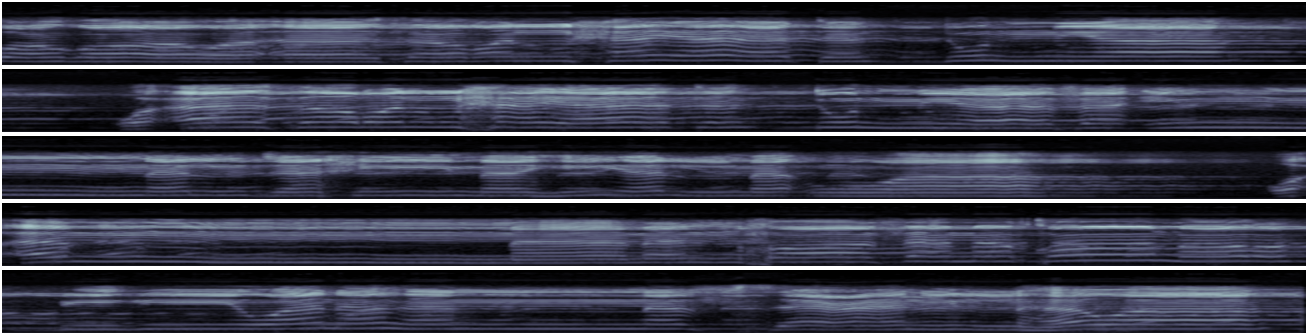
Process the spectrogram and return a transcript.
طغى وآثر الحياة الدنيا وآثر الحياة الدنيا فإن الجحيم هي المأوى. وأما من خاف مقام ربه ونهى النفس عن الهوى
